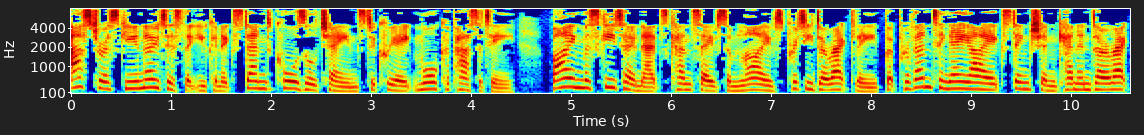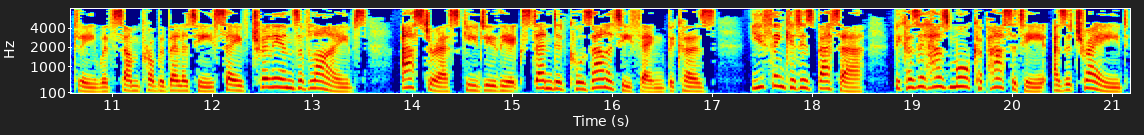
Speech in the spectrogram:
Asterisk you notice that you can extend causal chains to create more capacity. Buying mosquito nets can save some lives pretty directly, but preventing AI extinction can indirectly with some probability save trillions of lives. Asterisk you do the extended causality thing because you think it is better, because it has more capacity as a trade.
